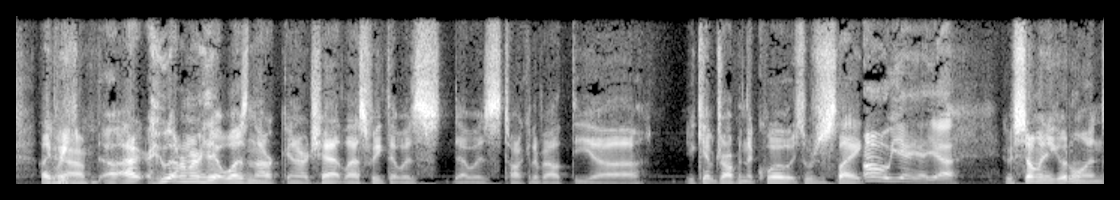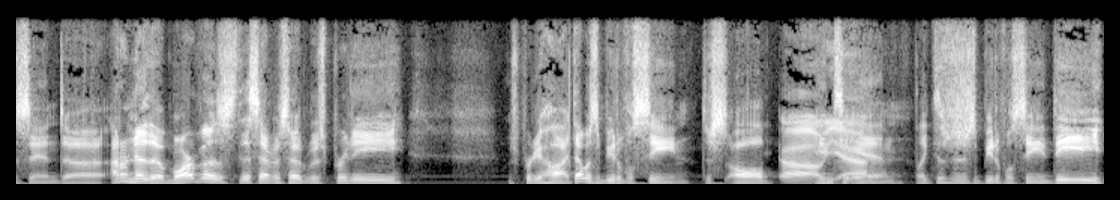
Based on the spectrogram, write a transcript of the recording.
like Yeah. we uh, I, who I don't remember who that was in our in our chat last week that was that was talking about the. uh You kept dropping the quotes. It was just like oh yeah, yeah, yeah. There's so many good ones, and uh, I don't know though. Marva's this episode was pretty was pretty hot. That was a beautiful scene, just all Oh, end to yeah. end. Like this was just a beautiful scene. The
